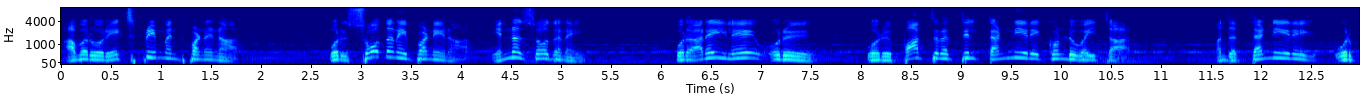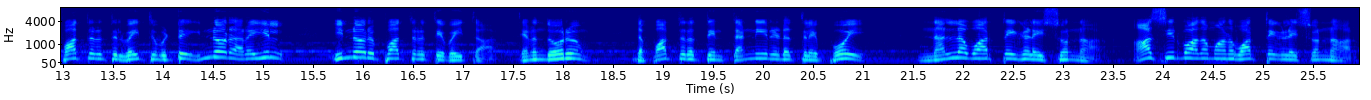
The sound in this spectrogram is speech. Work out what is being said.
அவர் ஒரு எக்ஸ்பிரிமெண்ட் பண்ணினார். ஒரு சோதனை பண்ணினார். என்ன சோதனை? ஒரு அறையிலே ஒரு ஒரு பாத்திரத்தில் தண்ணீரை கொண்டு வைத்தார். அந்த தண்ணீரை ஒரு பாத்திரத்தில் வைத்துவிட்டு இன்னொரு அறையில் இன்னொரு பாத்திரத்தை வைத்தார். தினந்தோறும் இந்த பாத்திரத்தின் தண்ணீரிடத்திலே போய் நல்ல வார்த்தைகளை சொன்னார் ஆசீர்வாதமான வார்த்தைகளை சொன்னார்.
